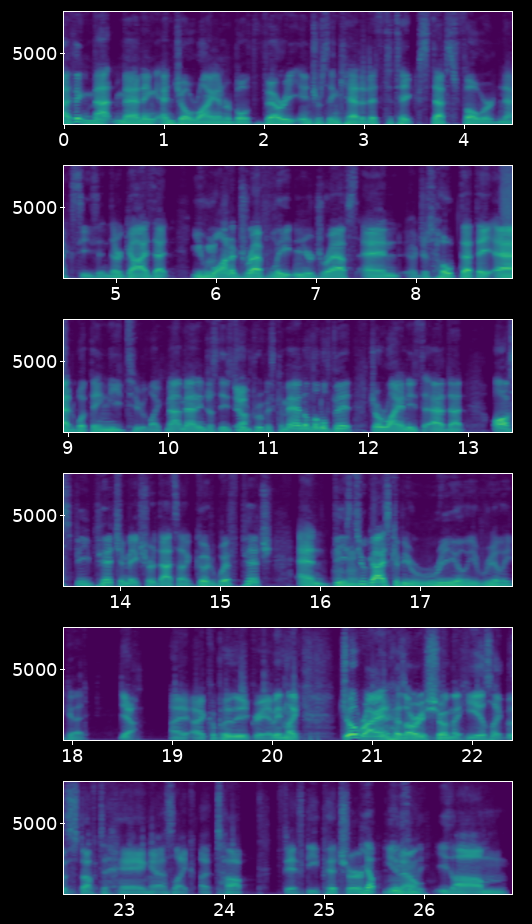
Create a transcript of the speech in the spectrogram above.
I think Matt Manning and Joe Ryan are both very interesting candidates to take steps forward next season. They're guys that you mm-hmm. want to draft late in your drafts and just hope that they add what they need to. Like Matt Manning just needs to improve his command a little bit. Joe Ryan needs to add that off speed pitch and make sure that's a good whiff pitch. And these mm-hmm. two guys could be really, really good. Yeah. I, I completely agree. I mean, like Joe Ryan has already shown that he is like the stuff to hang as like a top 50 pitcher. Yep. You easily, know, easily. um,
